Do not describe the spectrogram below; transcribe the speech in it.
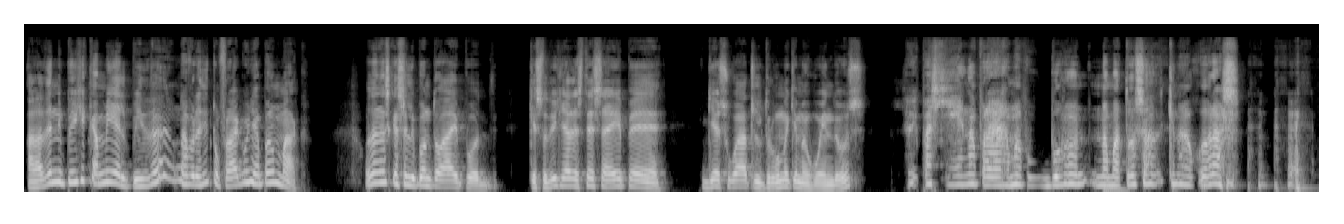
Αλλά δεν υπήρχε καμία ελπίδα να βρεθεί το φράγκο για να πάρω Mac. Όταν έσκασε λοιπόν το iPod και στο 2004 είπε Guess what, λειτουργούμε και με Windows, υπάρχει ένα πράγμα που μπορώ να ματώσω και να αγοράσω.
